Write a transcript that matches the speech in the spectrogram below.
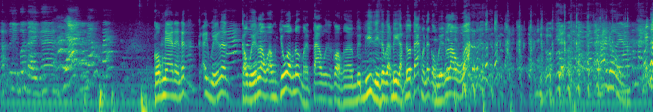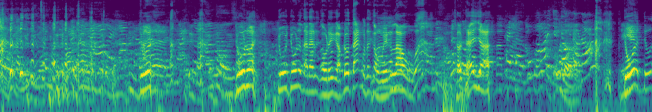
Happy birthday nha. dạ con cảm ơn bác con nghe này nó ấy nguyện nó cầu nguyện lâu ông chú ông đó mà tao còn ờ, bi- biết gì tao gặp đi gặp đối tác mà nó cầu nguyện lâu quá nói đùa chú chú nói chú chú nói ta đang còn đi gặp đối tác mà nó cầu nguyện lâu quá. Sợ thế giờ? Hay là muốn nói chú nào đó. Chị chúa nghe- chúa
